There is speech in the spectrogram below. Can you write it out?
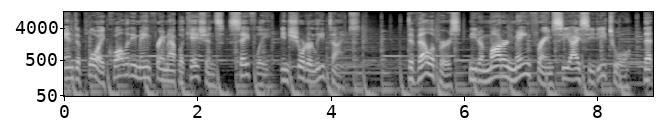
and deploy quality mainframe applications safely in shorter lead times. Developers need a modern mainframe CI/CD tool that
